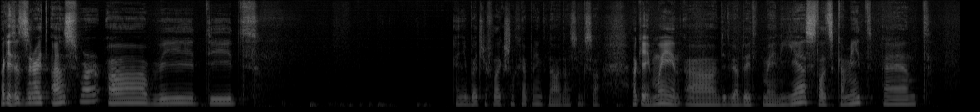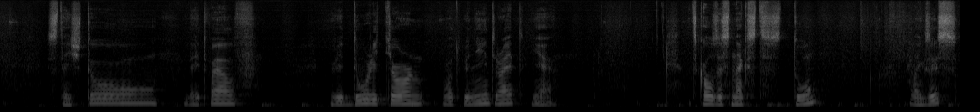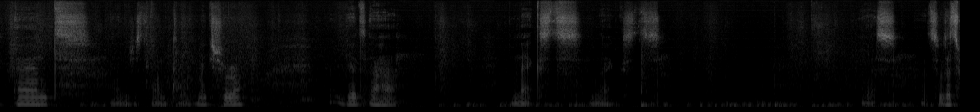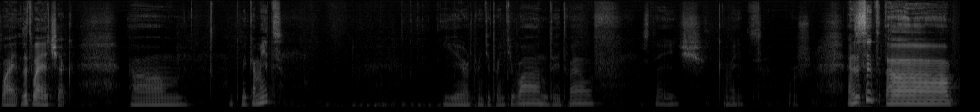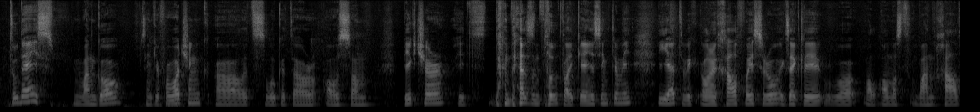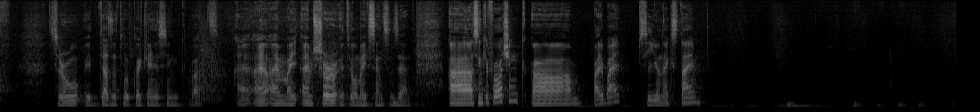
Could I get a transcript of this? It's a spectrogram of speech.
Okay, that's the right answer. Uh, we did any bad reflection happening? No, I don't think so. Okay, main, uh, did we update main? Yes, let's commit and stage 2, day 12. We do return what we need, right? Yeah. Let's call this next 2 like this and I just want to make sure get uh-huh next. Next. Yes. That's that's why that's why I check. Um, let me commit. Year 2021 day 12 stage commit push. And that's it. Uh, two days in one go. Thank you for watching. Uh, let's look at our awesome picture it doesn't look like anything to me yet we're halfway through exactly well, almost one half through it doesn't look like anything but I, am I'm, I'm sure it will make sense in the end. Uh, thank you for watching uh, bye bye see you next time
